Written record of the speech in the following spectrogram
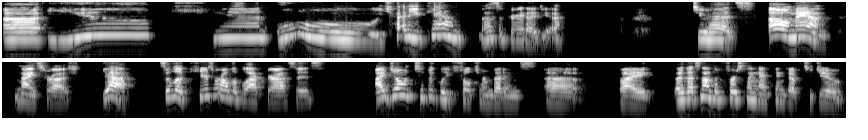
uh, you can. Ooh, yeah, you can. That's a great idea. Two heads. Oh man, nice, Raj. Yeah. So look, here's where all the black grass is. I don't typically filter embeddings uh, by, that's not the first thing I think of to do.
